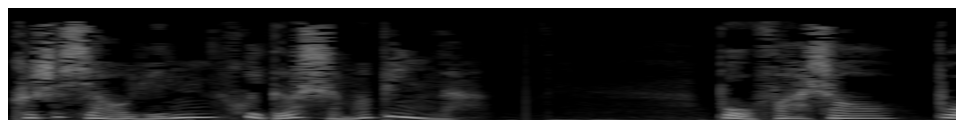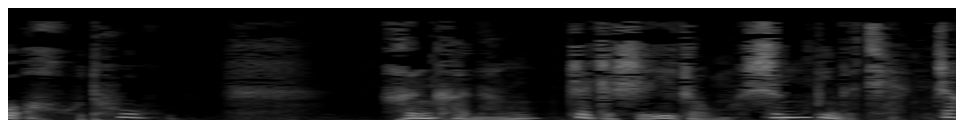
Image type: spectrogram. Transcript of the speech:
可是小云会得什么病呢？不发烧，不呕吐，很可能这只是一种生病的前兆。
